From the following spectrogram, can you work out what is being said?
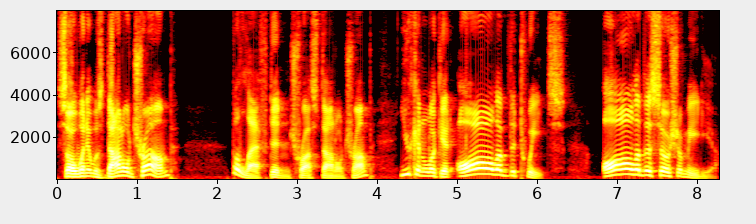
So when it was Donald Trump, the left didn't trust Donald Trump. You can look at all of the tweets, all of the social media.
